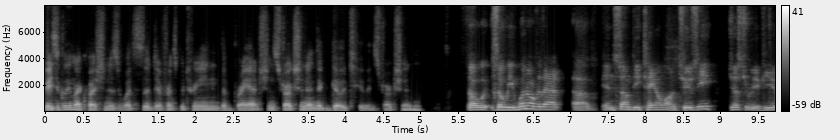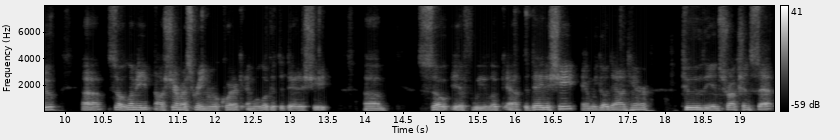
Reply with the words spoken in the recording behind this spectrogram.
basically my question is what's the difference between the branch instruction and the go to instruction? So so we went over that uh, in some detail on Tuesday, just to review. Uh, so let me I'll share my screen real quick and we'll look at the data sheet. Um, so if we look at the data sheet and we go down here to the instruction set,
